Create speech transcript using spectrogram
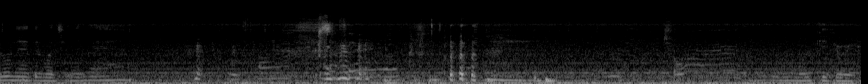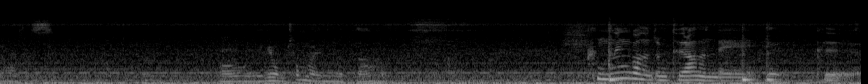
귀여운 애들만 거야. 좋아. 음, 왜 이렇게 기분이 좋아졌어? 어, 이게 엄청 많이 늘었다. 긁는 거는 좀 덜하는데 네, 그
